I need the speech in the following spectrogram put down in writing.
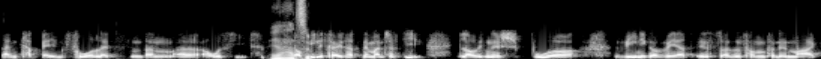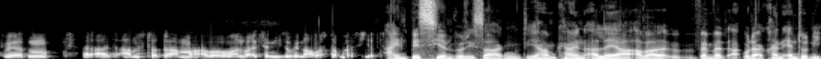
beim Tabellenvorletzten dann äh, aussieht. Ja, ich glaube, Bielefeld hat eine Mannschaft, die, glaube ich, eine Spur weniger wert ist, also vom, von den Marktwerten äh, als Amsterdam, aber man weiß ja nie so genau, was da passiert. Ein bisschen, würde ich sagen. Die haben keinen Aller, aber wenn wir, oder keinen Anthony.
